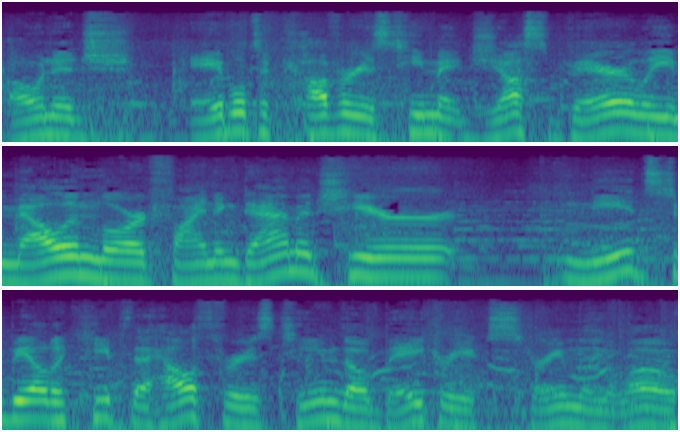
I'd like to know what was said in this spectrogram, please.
Onage able to cover his teammate just barely. Melon Lord finding damage here needs to be able to keep the health for his team, though. Bakery extremely low.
